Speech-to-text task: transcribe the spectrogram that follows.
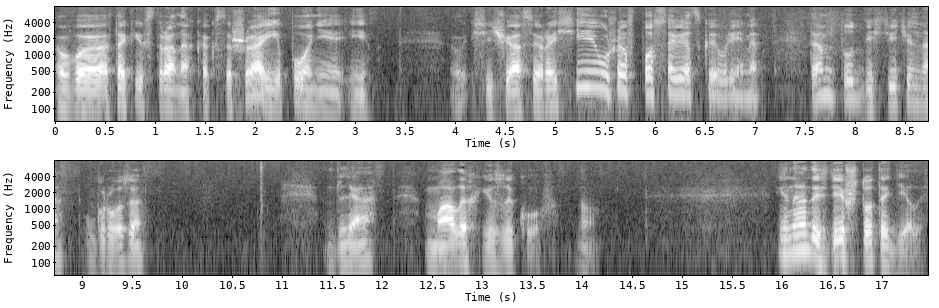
в таких странах, как США, Япония и сейчас и Россия уже в постсоветское время, там тут действительно угроза для малых языков. Но и надо здесь что-то делать.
